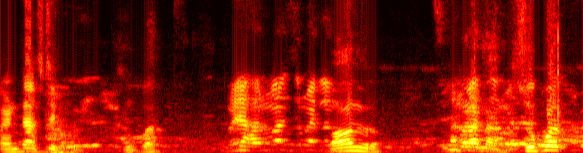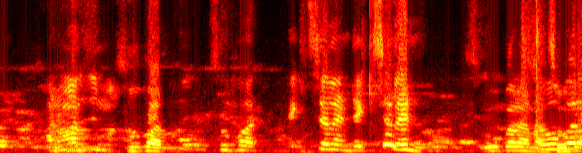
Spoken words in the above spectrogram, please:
ఫెంటాస్టిక్ సూపర్ బాగుంది bro. Super super. Super. Excellent excellent super అన్న super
